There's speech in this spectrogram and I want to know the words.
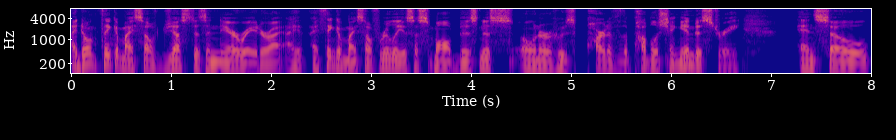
I don't think of myself just as a narrator. I, I think of myself really as a small business owner who's part of the publishing industry, and so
